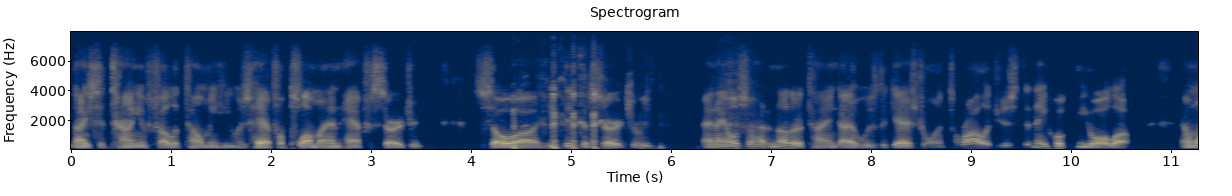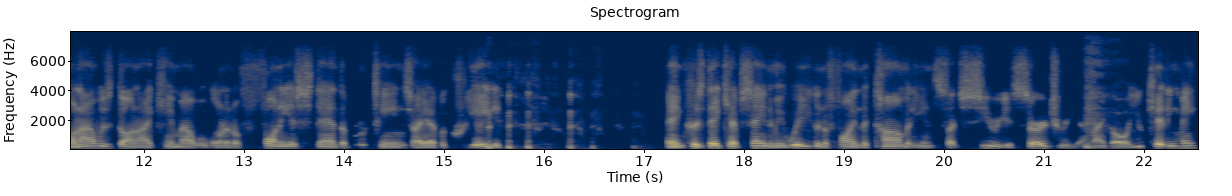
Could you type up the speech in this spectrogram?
nice Italian fella, tell me he was half a plumber and half a surgeon. So uh, he did the surgery. And I also had another Italian guy who was the gastroenterologist, and they hooked me all up. And when I was done, I came out with one of the funniest stand up routines I ever created. and because they kept saying to me, Where are you going to find the comedy in such serious surgery? And I go, Are you kidding me?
